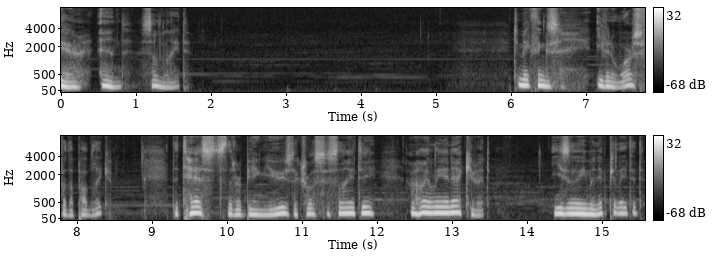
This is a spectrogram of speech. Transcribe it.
air and sunlight. To make things even worse for the public, the tests that are being used across society are highly inaccurate, easily manipulated,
